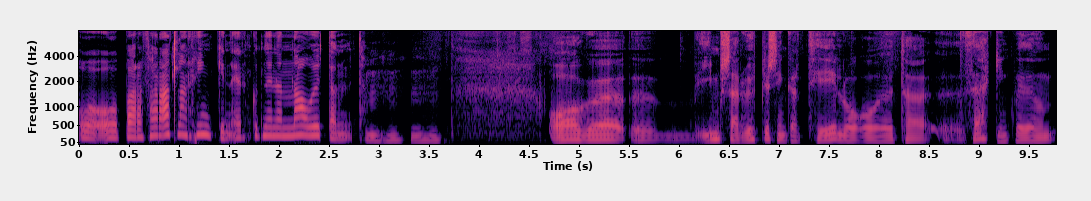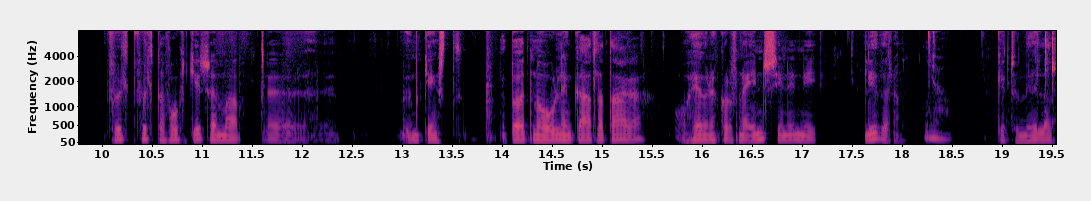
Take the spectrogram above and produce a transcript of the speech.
og, og bara fara allan hringin er einhvern veginn að ná utanum þetta. Mm -hmm, mm -hmm. Og ímsar uh, upplýsingar til og, og þetta, þekking. Við um fullt, fullt af fólki sem að uh, umgengst börn og ólenga alla daga og hefur einhverja svona einsinn inn í líðara. Já. Getur miðlað,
